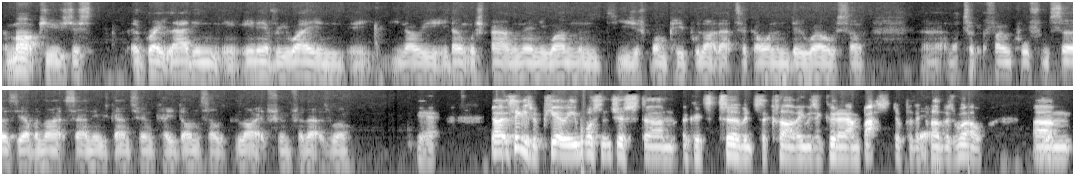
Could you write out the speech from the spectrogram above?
and Marc Pugh's just a great lad in, in, in every way. And, he, you know, he, he, don't wish bad on anyone. And you just want people like that to go on and do well. So, uh, and I took the phone call from Sirs the other night saying he was going to MK Don. So I was delighted for him for that as well. Yeah. No, the thing is with Pugh, he wasn't just um, a good servant to the club, he was a good ambassador for the yeah. club as well. Um,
